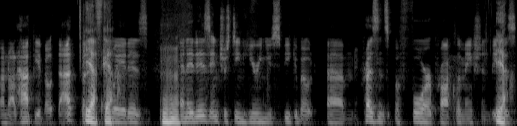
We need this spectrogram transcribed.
i'm not happy about that but Yeah, it's the yeah. way it is. Mhm. and it is interesting hearing you speak about um, presence before proclamation Yeah. because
